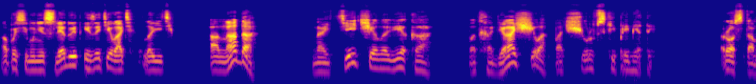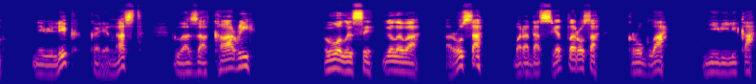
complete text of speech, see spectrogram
а посему не следует и затевать ловить, а надо найти человека, подходящего под щуровские приметы. Ростом невелик, коренаст, глаза карый, волосы, голова руса, борода светло-руса, кругла, невелика,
